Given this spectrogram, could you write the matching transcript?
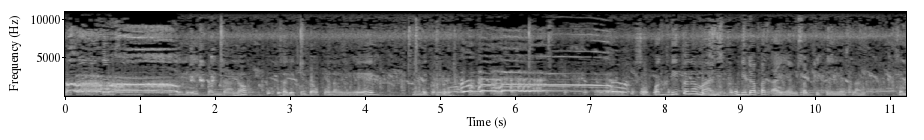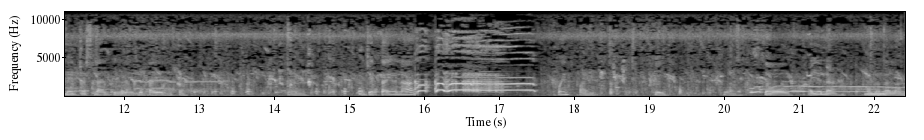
So, try natin sa may liig banda, no? Sa likod daw po ng liig. Yun. Hindot yun. Ayan. So, pag dito naman, hindi dapat IM, subcutaneous lang. So, medyo slanting lang po tayo dito. So, inject tayo ng 0.5. Okay. Yeah. So, ayun na. Ganun na lang.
